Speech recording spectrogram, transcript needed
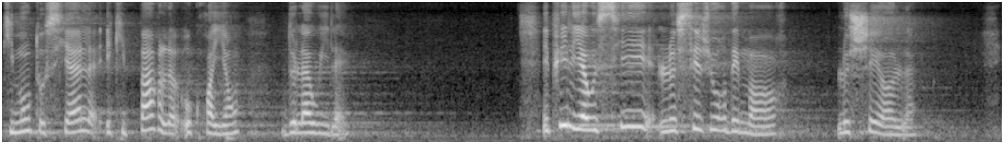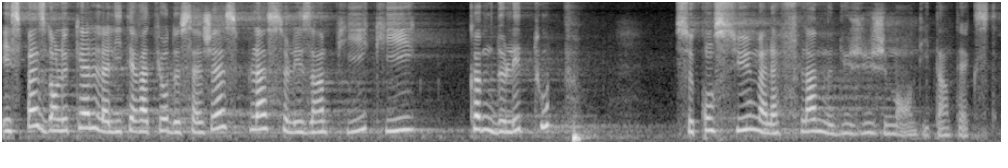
qui monte au ciel et qui parle aux croyants de là où il est. Et puis il y a aussi le séjour des morts, le shéol, espace dans lequel la littérature de sagesse place les impies qui, comme de l'étoupe, se consument à la flamme du jugement, dit un texte.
